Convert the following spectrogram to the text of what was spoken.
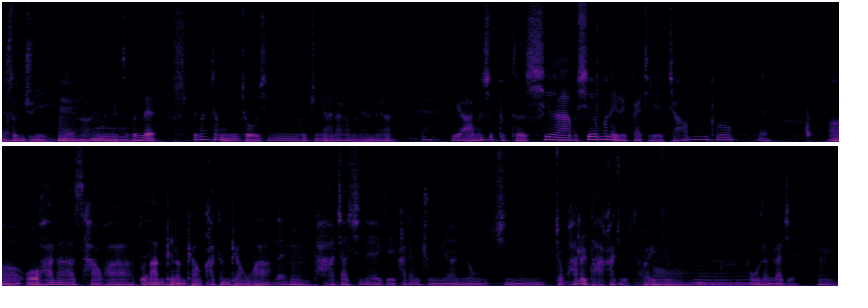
우선주의 네. 어, 이런 게 있죠. 근데 이번 참 운이 좋으신 것 중에 하나가 뭐냐면 네. 이 아버지부터 시아 시어머니까지 전부 네. 어, 오화나 사화 또 네. 남편은 병 같은 병화 네. 음. 다 자신에게 가장 중요한 용신인 저 화를 다 가지고 있어 화의 기운 어. 음. 동생까지. 음.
